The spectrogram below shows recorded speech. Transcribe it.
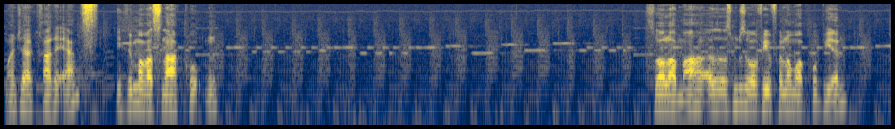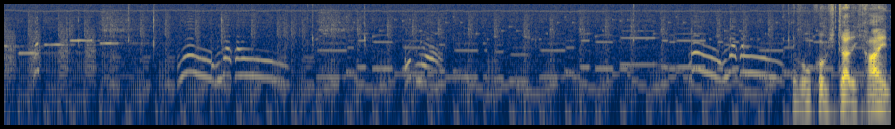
Meinte er gerade ernst? Ich will mal was nachgucken. Soll er mal. Also das müssen wir auf jeden Fall nochmal probieren. Ja, warum komme ich da nicht rein?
